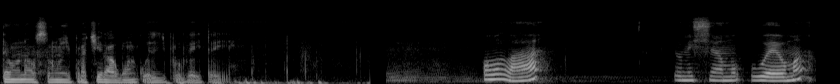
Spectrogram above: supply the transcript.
ter uma noção aí para tirar alguma coisa de proveito aí. Olá, eu me chamo Uelma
